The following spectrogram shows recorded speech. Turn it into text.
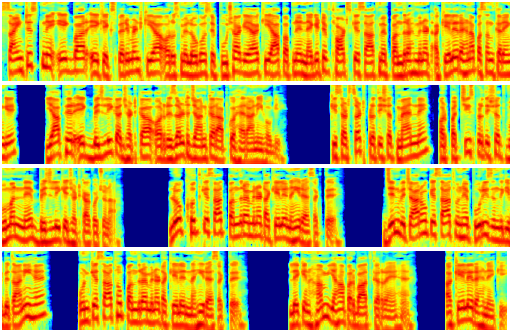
साइंटिस्ट ने एक बार एक एक्सपेरिमेंट किया और उसमें लोगों से पूछा गया कि आप अपने नेगेटिव थॉट्स के साथ में पंद्रह मिनट अकेले रहना पसंद करेंगे या फिर एक बिजली का झटका और रिज़ल्ट जानकर आपको हैरानी होगी। कि सड़सठ प्रतिशत मैन ने और 25 प्रतिशत वुमन ने बिजली के झटका को चुना। लोग खुद के साथ पंद्रह मिनट अकेले नहीं रह सकते। जिन विचारों के साथ उन्हें पूरी ज़िंदगी बितानी है, उनके साथ वो पंद्रह मिनट अकेले नहीं रह सकते। लेकिन हम यहाँ पर बात कर रहे हैं। अकेले रहने की।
